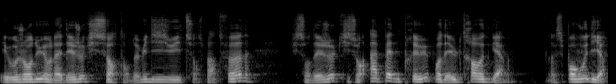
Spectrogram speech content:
et aujourd'hui on a des jeux qui sortent en 2018 sur smartphone, qui sont des jeux qui sont à peine prévus pour des ultra haut de gamme. C'est pour vous dire.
